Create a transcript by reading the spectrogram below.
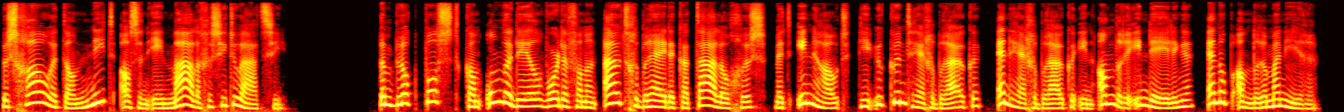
beschouw het dan niet als een eenmalige situatie. Een blogpost kan onderdeel worden van een uitgebreide catalogus met inhoud die u kunt hergebruiken en hergebruiken in andere indelingen en op andere manieren.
